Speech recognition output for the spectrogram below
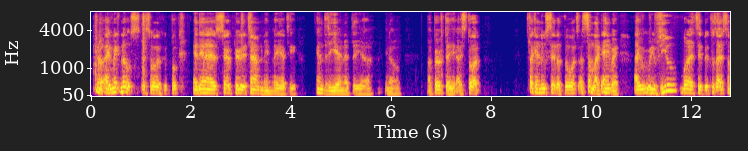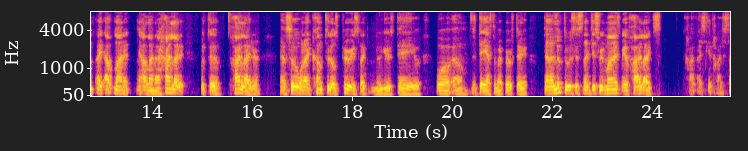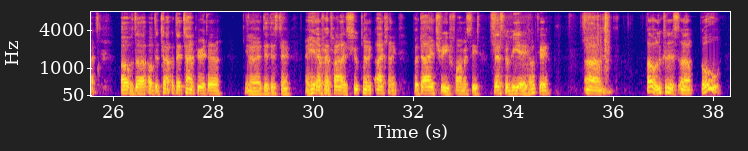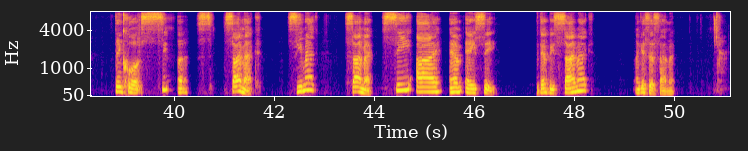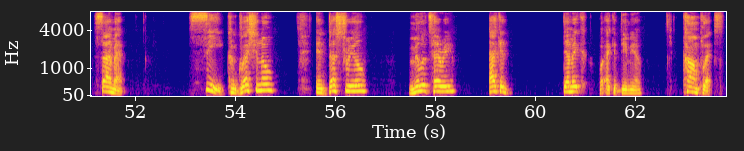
You know, I make notes. That's all a book. And then at a certain period of time, namely at the end of the year and at the, uh, you know, my birthday, I start. It's like a new set of thoughts or something like that. Anyway, I review what I did because I some, I outline it, outline, I highlight it with the highlighter. And so when I come to those periods like New Year's Day or, or um, the day after my birthday, then I look through this and it just reminds me of highlights. Highlights get highlights of the of the time that time period uh, you know I did this thing. And here I've highlighted shoe clinic, eye clinic, podiatry, pharmacy. That's the VA. Okay. Um, oh, look at this. Uh, oh, thing called C, uh, CIMAC. CIMAC? CIMAC. C I M A C. Would that be CIMAC? I guess that's CIMAC. CIMAC. C. Congressional industrial, military, academic or academia. Complex.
